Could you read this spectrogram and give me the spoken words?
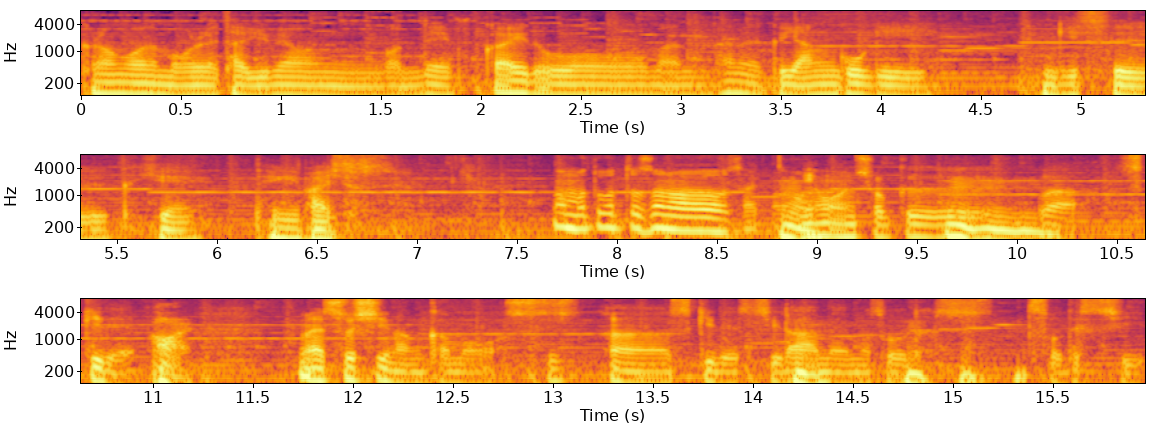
그런 거는 뭐 원래 다 유명한 건데 홋카이도만 하면 그 양고기 징기스 그게 되게 맛있었어요. もともとそのさうん日本食は好きで、はいまあ、寿司なんかもすあ好きですしラーメンもそうですし,、そうですし、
